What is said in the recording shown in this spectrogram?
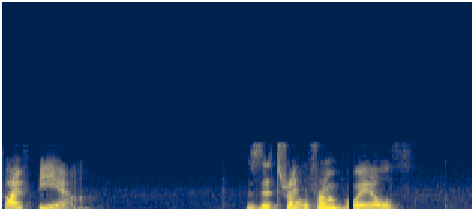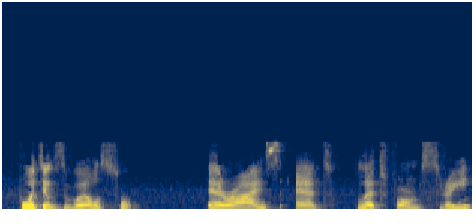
5 p.m. The train from Wales потяг з Велсу arrives at platform 3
